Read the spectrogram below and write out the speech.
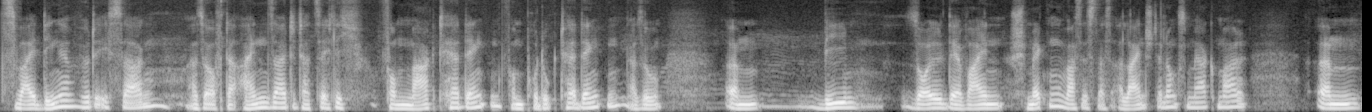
zwei Dinge, würde ich sagen. Also auf der einen Seite tatsächlich vom Markt her denken, vom Produkt her denken. Also ähm, wie soll der Wein schmecken? Was ist das Alleinstellungsmerkmal? Ähm,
